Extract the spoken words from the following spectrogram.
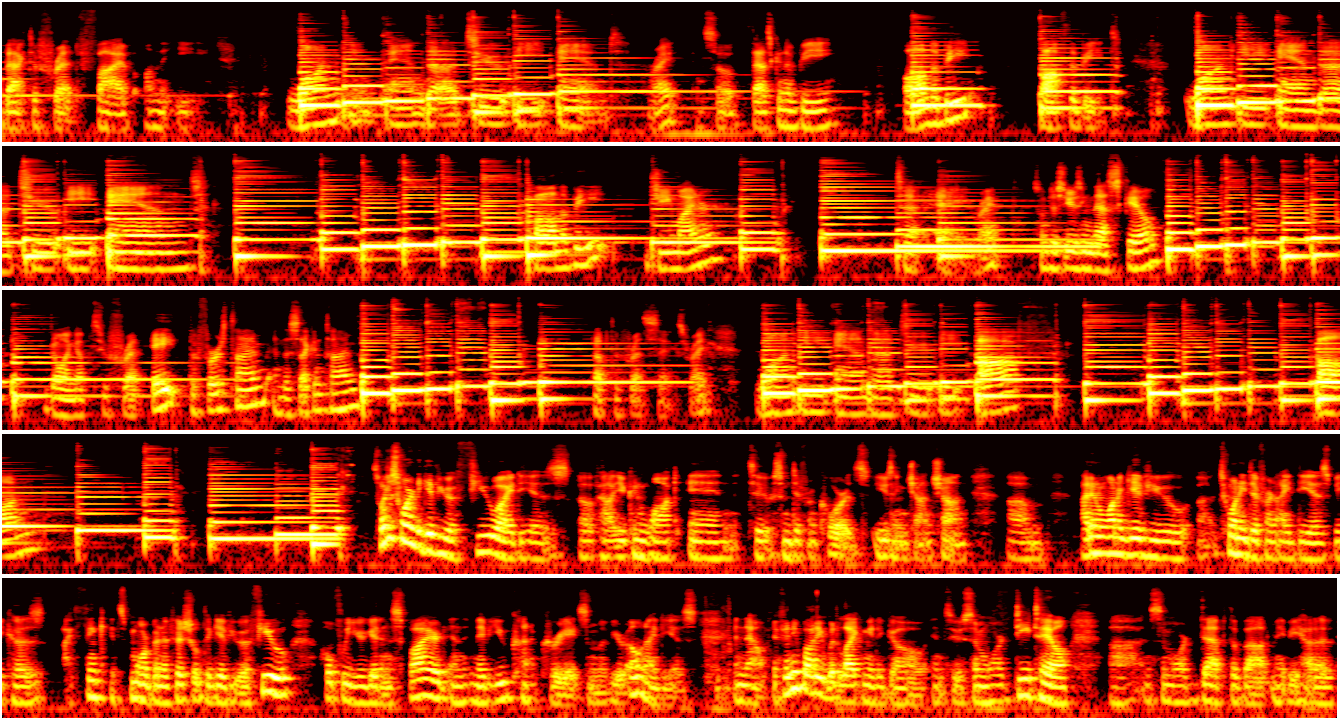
back to fret 5 on the E. 1 and, and uh, 2 E and, right? And so that's going to be on the beat, off the beat. 1 E and uh, 2 E and on the beat, G minor just using that scale going up to fret 8 the first time and the second time up to fret 6, right? 1 E and uh, 2 E off on So I just wanted to give you a few ideas of how you can walk into some different chords using Chan Chan. Um, I didn't want to give you uh, 20 different ideas because I think it's more beneficial to give you a few. Hopefully, you get inspired and then maybe you kind of create some of your own ideas. And now, if anybody would like me to go into some more detail uh, and some more depth about maybe how to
